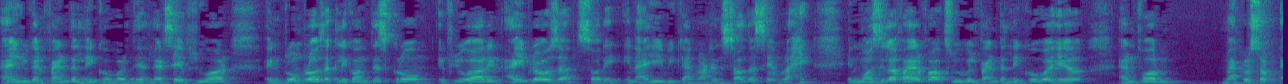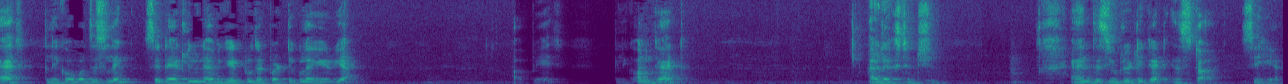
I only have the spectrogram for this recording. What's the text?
and you can find the link over there. Let's say if you are in Chrome browser click on this Chrome. If you are in IE browser sorry in IE we cannot install the same right? In Mozilla Firefox you will find the link over here. And for Microsoft Edge click over this link. So directly you navigate to that particular area page, click on get. Add extension and this utility get installed. See here.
